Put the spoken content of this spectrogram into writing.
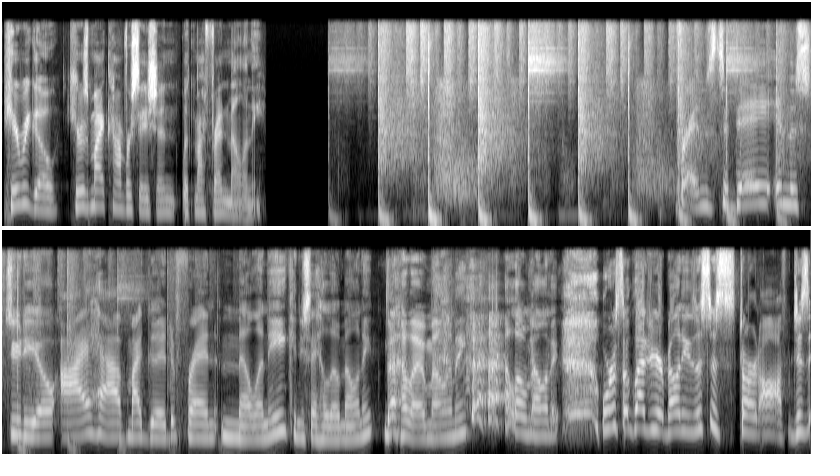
here we go. Here's my conversation with my friend Melanie. Friends. Today in the studio, I have my good friend Melanie. Can you say hello, Melanie? Hello, Melanie. hello, Melanie. We're so glad you're here, Melanie. Let's just start off, just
